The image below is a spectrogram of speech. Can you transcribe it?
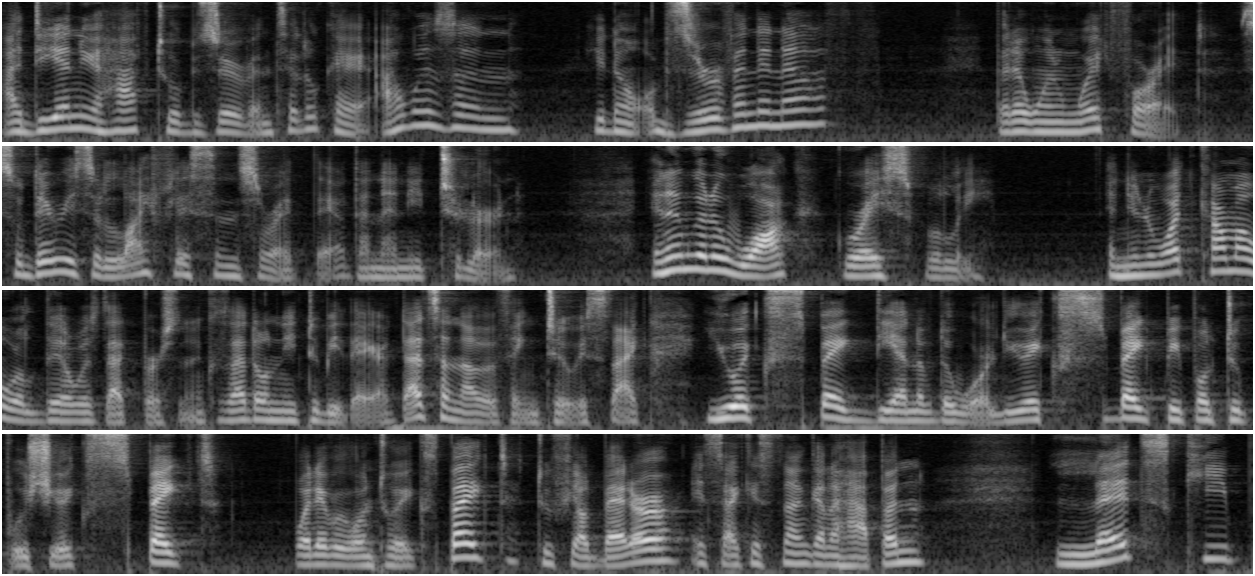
at the end you have to observe and say, okay, I wasn't, you know, observant enough but I won't wait for it. So there is a life lessons right there that I need to learn. And I'm going to walk gracefully. And you know what? Karma will deal with that person because I don't need to be there. That's another thing, too. It's like you expect the end of the world. You expect people to push. You expect whatever you want to expect to feel better. It's like it's not going to happen. Let's keep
